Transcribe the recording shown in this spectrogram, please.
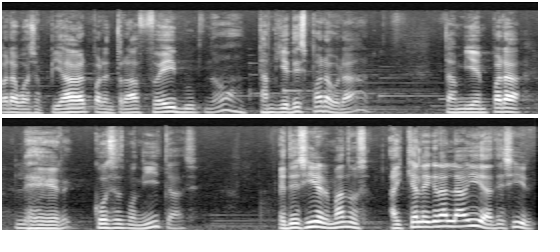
para whatsappear, para entrar a Facebook, no, también es para orar, también para leer cosas bonitas. Es decir, hermanos, hay que alegrar la vida, es decir,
